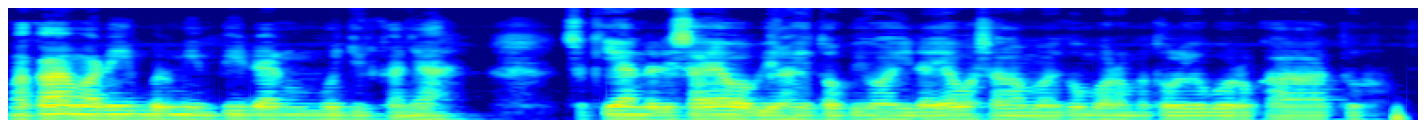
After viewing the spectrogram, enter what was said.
Maka mari bermimpi dan mewujudkannya. Sekian dari saya wabillahi taufiq wa hidayah. Wassalamualaikum warahmatullahi wabarakatuh.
